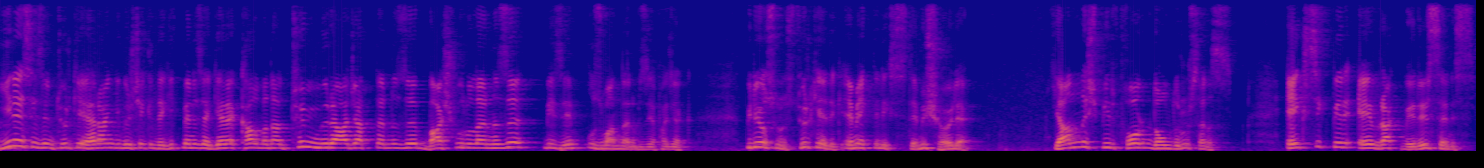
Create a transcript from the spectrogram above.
yine sizin Türkiye'ye herhangi bir şekilde gitmenize gerek kalmadan tüm müracaatlarınızı, başvurularınızı bizim uzmanlarımız yapacak. Biliyorsunuz Türkiye'deki emeklilik sistemi şöyle. Yanlış bir form doldurursanız, eksik bir evrak verirseniz,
